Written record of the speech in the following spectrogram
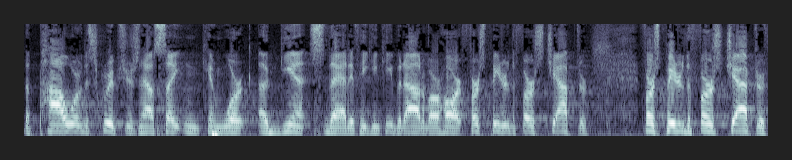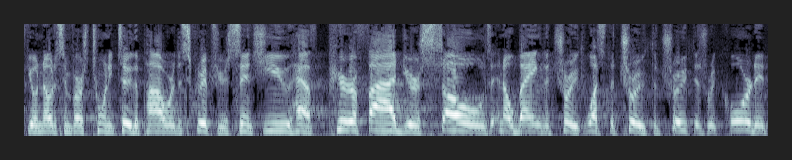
the power of the Scriptures and how Satan can work against that if he can keep it out of our heart. 1 Peter, the first chapter. 1 Peter, the first chapter, if you'll notice in verse 22, the power of the Scriptures, since you have purified your souls in obeying the truth. What's the truth? The truth is recorded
